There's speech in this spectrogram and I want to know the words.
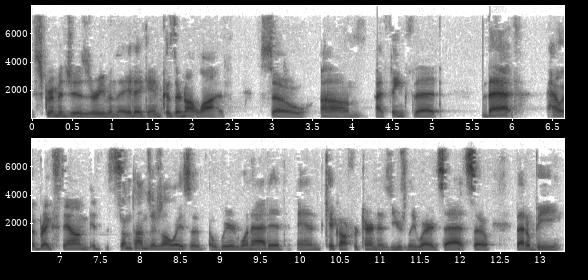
scrimmages or even the 8A game because they're not live. So um, I think that that how it breaks down. It, sometimes there's always a, a, weird one added, and kickoff return is usually where it's at. So that'll be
